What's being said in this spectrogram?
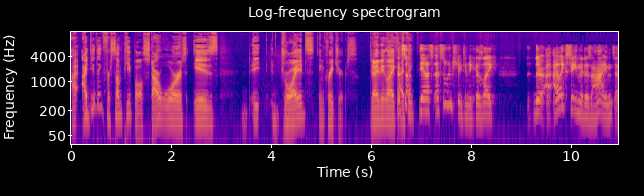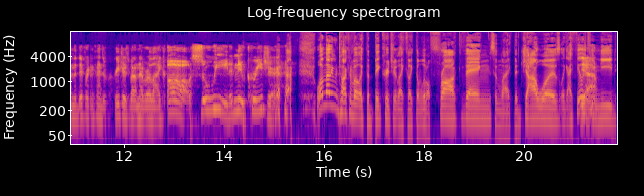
I, I do think for some people, Star Wars is droids and creatures. Do you know what I mean? Like, that's I so, think yeah, that's that's so interesting to me because like there I, I, like seeing the designs and the different kinds of creatures, but I'm never like, oh, sweet, a new creature. well, I'm not even talking about like the big creature, like like the little frog things and like the Jawas. Like I feel like you need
